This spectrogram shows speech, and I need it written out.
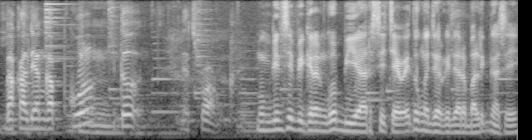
bakal dianggap cool Hmm. itu that's wrong mungkin sih pikiran gue biar si cewek itu ngejar-ngejar balik gak sih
